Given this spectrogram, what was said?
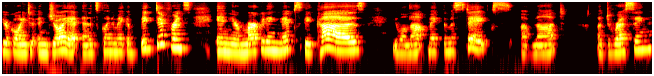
you're going to enjoy it and it's going to make a big difference in your marketing mix because you will not make the mistakes of not addressing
